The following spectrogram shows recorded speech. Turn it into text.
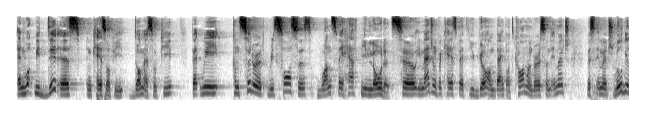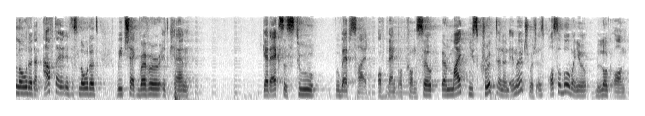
And what we did is, in case of the DOM SOP, that we considered resources once they have been loaded. So imagine the case that you go on bank.com and there's an image. This image will be loaded, and after it is loaded, we check whether it can get access to the website of bank.com. So there might be script in an image, which is possible when you look on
